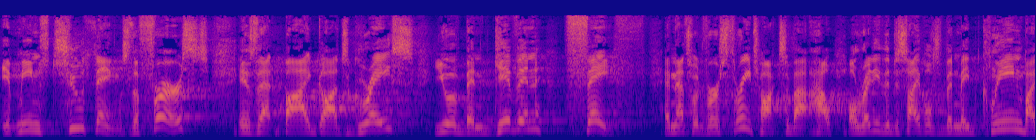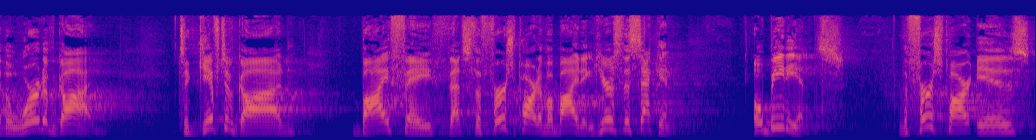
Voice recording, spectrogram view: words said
it means two things. The first is that by God's grace, you have been given faith. And that's what verse 3 talks about how already the disciples have been made clean by the word of God. It's a gift of God by faith. That's the first part of abiding. Here's the second obedience. The first part is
